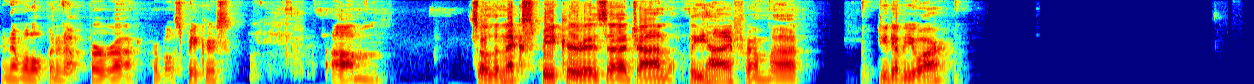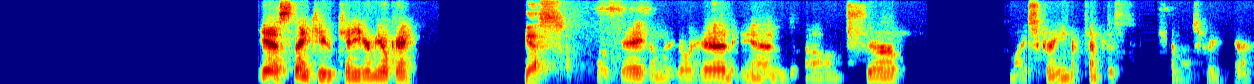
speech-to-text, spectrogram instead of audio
and then we'll open it up for uh, for both speakers. Um, so the next speaker is uh, John Leahigh from uh, DWR. Yes, thank you. Can you hear me okay? Yes. Okay, I'm going to go ahead and um, share my screen, attempt to share my screen here.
